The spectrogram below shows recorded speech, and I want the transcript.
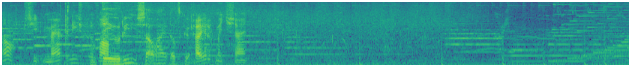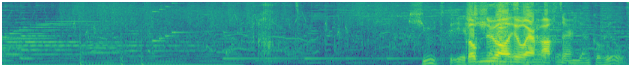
Oh, ik zie, merk er niet zoveel In van. theorie zou hij dat Ik kunnen. ga eerlijk met je zijn. Cute, de eerste. loop nu al heel erg in achter. Bianco Hills.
